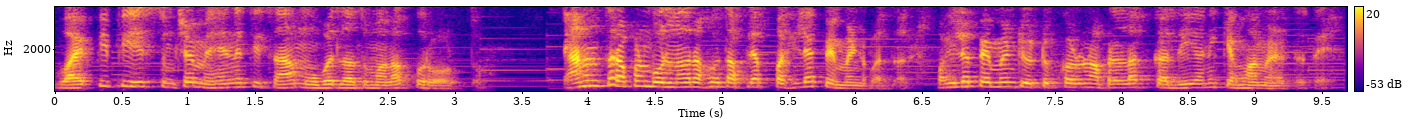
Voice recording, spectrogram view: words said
वाय पी पीच तुमच्या मेहनतीचा मोबदला तुम्हाला पुरवतो. त्यानंतर आपण बोलणार आहोत आपल्या पहिल्या पेमेंटबद्दल पहिलं पेमेंट यूट्यूबकडून आपल्याला कधी आणि केव्हा मिळतं ते?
